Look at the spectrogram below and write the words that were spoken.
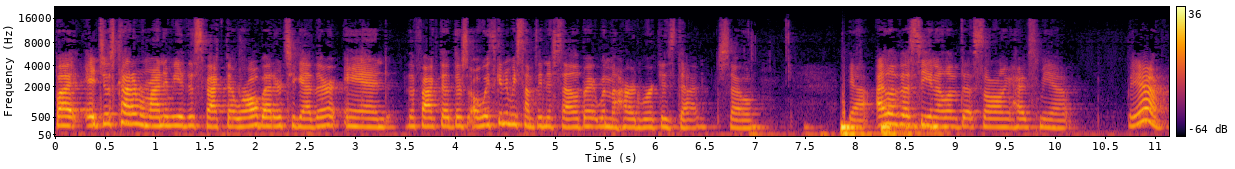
But it just kind of reminded me of this fact that we're all better together and the fact that there's always going to be something to celebrate when the hard work is done. So, yeah, I love that scene. I love that song. It hypes me up. But yeah,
